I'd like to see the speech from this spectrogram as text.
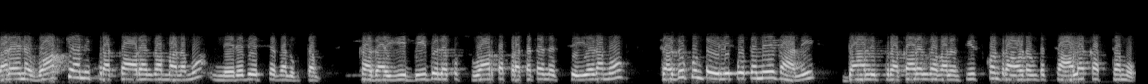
మరైన వాక్యాన్ని ప్రకారంగా మనము నెరవేర్చగలుగుతాం. కదా? ఈ బీదులకు స్వార్థ ప్రకటన చేయడము చదువుకుంటూ వెళ్ళిపోతామే కానీ దాని ప్రకారంగా వాళ్ళని తీసుకొని రావడం చాలా కష్టము.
